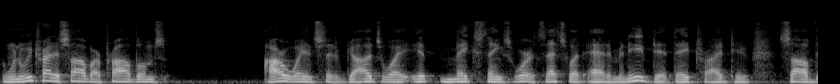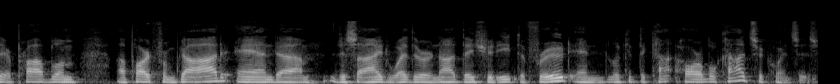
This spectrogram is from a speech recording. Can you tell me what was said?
when we try to solve our problems our way instead of God's way, it makes things worse. That's what Adam and Eve did. They tried to solve their problem apart from God and um, decide whether or not they should eat the fruit and look at the co- horrible consequences.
